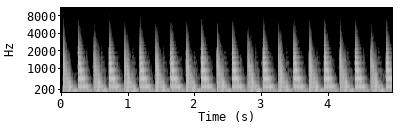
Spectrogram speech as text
Thank you.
